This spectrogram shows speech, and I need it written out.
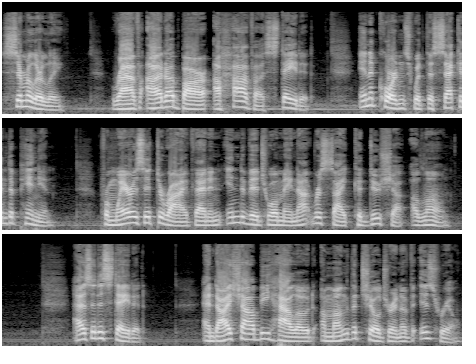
Similarly, Rav Ada bar Ahava stated, in accordance with the second opinion, from where is it derived that an individual may not recite Kedusha alone? As it is stated, And I shall be hallowed among the children of Israel.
